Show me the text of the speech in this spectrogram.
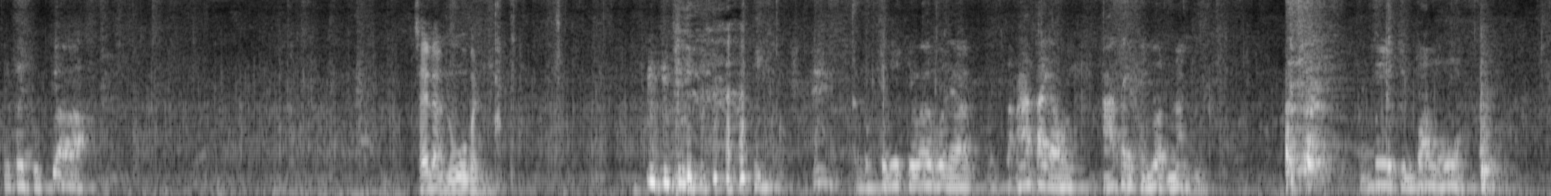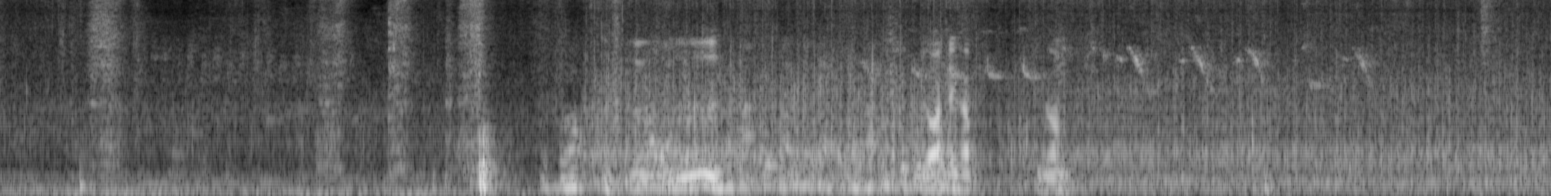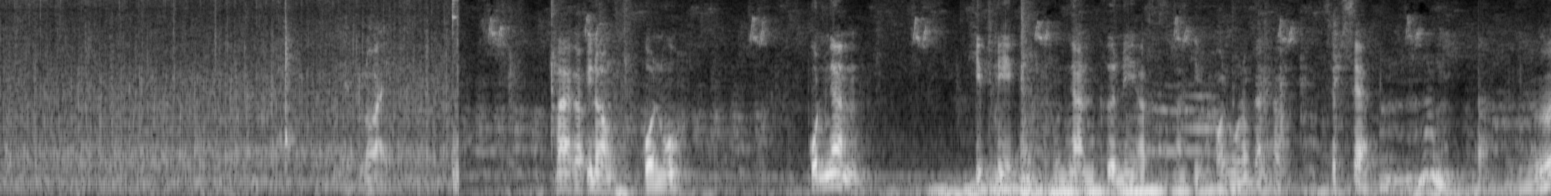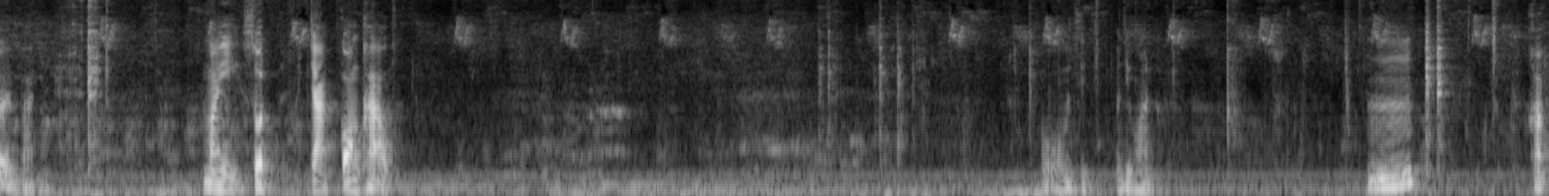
ไม่ค่อยถูกเจาะใส่ละหนูบัดนลูกชนิดที่ว่าพวกเราหาไตเอาหาไตกินรสนะไม่กินต้อนหนูแล้วก็ อืมยอดเลยครับพี่น้องเรียบร้อย มาครับพี่น้องปวหนู ผลงานคลิปนี้ผลงานเคลื่อนนี้ครับมากินขอรู้น้ำกันครับแซ่บๆเฮ้ยบัดใหม่สดจากกองข้าว โอ้ มันสิมันสิหอน อืมครับ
